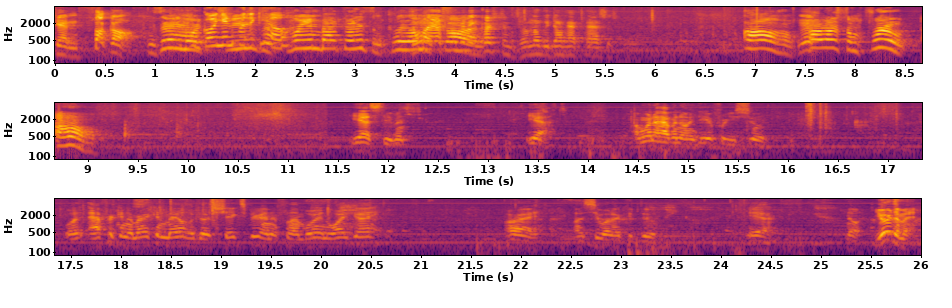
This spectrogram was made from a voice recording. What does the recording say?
can fuck off. Is there any more I'm going in for the cheese and kill. cream back there? Some cream. Don't oh my ask God. so many questions. You'll know we don't have passes. Oh, oh, there's some fruit. Oh. Yeah, Stephen. Yeah. I'm gonna have an idea for you soon. What African American male who does Shakespeare and a flamboyant white guy? All right, I'll see what I could do. Yeah. No, you're the man.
